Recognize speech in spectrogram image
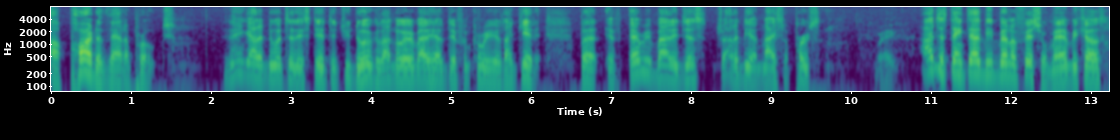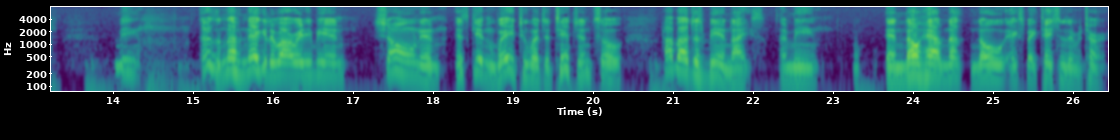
a part of that approach, they ain't got to do it to the extent that you do it because I know everybody has different careers. I get it. But if everybody just try to be a nicer person, right? I just think that'd be beneficial, man, because I mean, there's enough negative already being shown, and it's getting way too much attention. So, how about just being nice? I mean, and don't have no, no expectations in return.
